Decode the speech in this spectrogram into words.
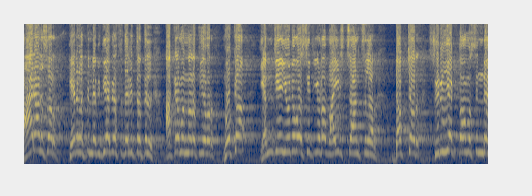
ആരാണ് സാർ? കേരളത്തിന്റെ വിദ്യാഭ്യാസ ചരിത്രത്തിൽ അക്രമം നടത്തിയവർ. നോക്കുക എം ജി യൂണിവേഴ്സിറ്റിയുടെ വൈസ് ചാൻസലർ ഡോക്ടർ സിറിയക് തോമസിന്റെ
